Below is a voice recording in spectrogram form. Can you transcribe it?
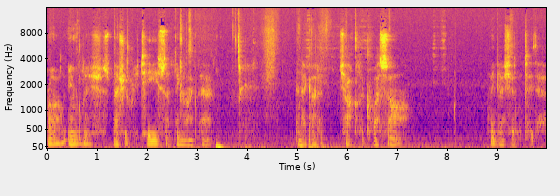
Royal English specialty tea, something like that. And I got a chocolate croissant. Maybe I shouldn't do that.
